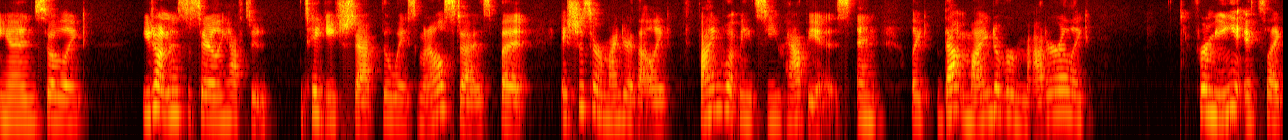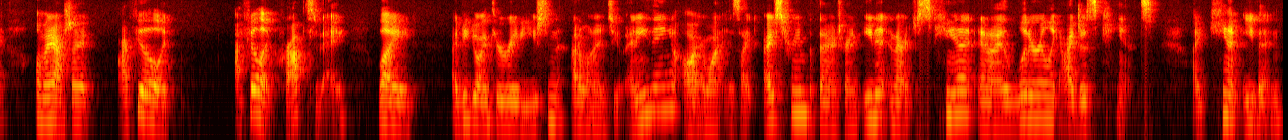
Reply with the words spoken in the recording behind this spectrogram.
and so, like, you don't necessarily have to take each step the way someone else does, but it's just a reminder that, like, find what makes you happiest. And, like, that mind over matter, like, for me, it's like, oh my gosh, I, I feel like, I feel like crap today. Like, I'd be going through radiation. I don't want to do anything. All I want is like ice cream, but then I try and eat it and I just can't. And I literally, I just can't. I can't even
